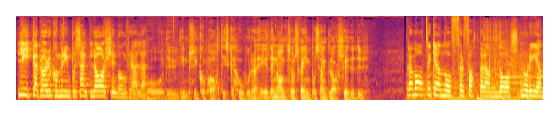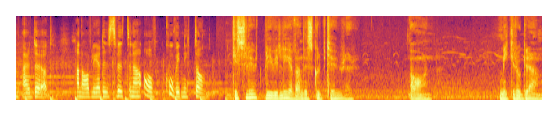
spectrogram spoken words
Lika bra du kommer in på Sankt Lars en gång för alla. Åh, du din psykopatiska hora. Är det någon som ska in på Sankt Lars så är det du. Dramatikern och författaren Lars Norén är död. Han avled i sviterna av covid-19. Till slut blir vi levande skulpturer. Barn. Mikrogram.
